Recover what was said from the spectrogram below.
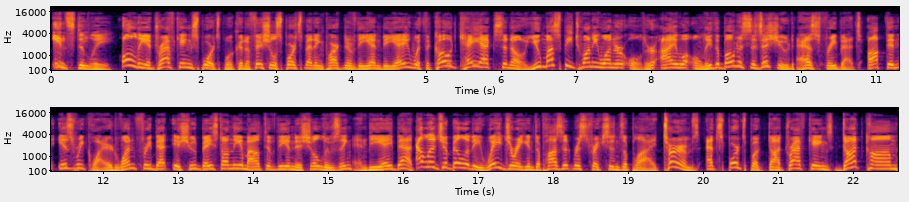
instantly. Only at DraftKings Sportsbook, an official sports betting partner of the NBA with the code KXNO. You must be 21 or older. Iowa only. The bonus is issued as free bets. Opt-in is required. One free bet issued based on the amount of the initial losing NBA bet. Eligibility, wagering, and deposit restrictions apply. Terms at sportsbook.draftkings.com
